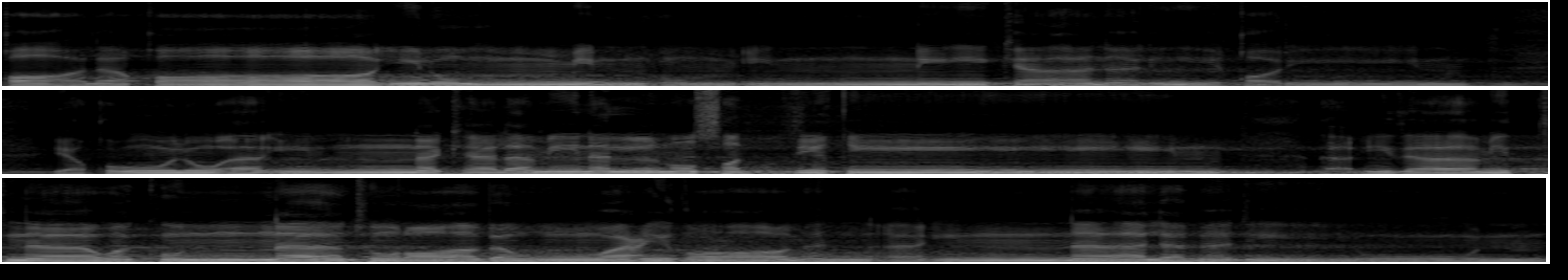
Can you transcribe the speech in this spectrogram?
قال قائل منهم إني كان لي قرين. يقول أئنك لمن المصدقين. أإذا متنا وكنا ترابا وعظاما أئنا لمدينون.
